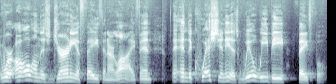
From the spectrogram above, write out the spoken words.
We're all on this journey of faith in our life. And, and the question is will we be faithful?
